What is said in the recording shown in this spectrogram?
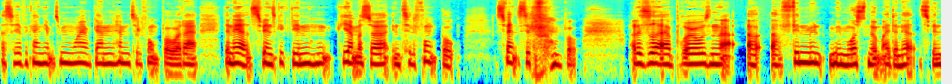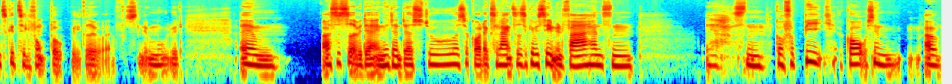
altså, jeg vil gerne hjem til min mor, jeg vil gerne have min telefonbog, og der er den her svenske kvinde, hun giver mig så en telefonbog, en svensk telefonbog. Og der sidder jeg og prøver sådan at, at, at finde min, min mors nummer i den her svenske telefonbog, hvilket jo er fuldstændig umuligt. Øhm, og så sidder vi derinde i den der stue, og så går det ikke så lang tid, så kan vi se min far, han sådan, ja, sådan går forbi og går sin, og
